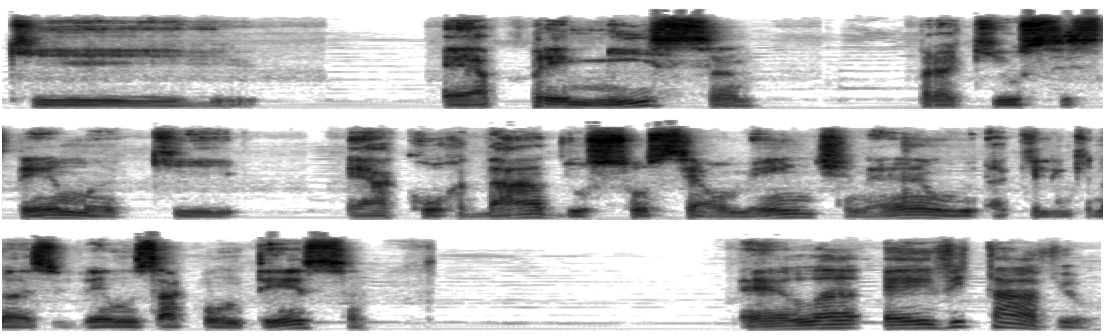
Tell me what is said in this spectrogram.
que é a premissa para que o sistema que é acordado socialmente, né, aquele em que nós vivemos aconteça, ela é evitável,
